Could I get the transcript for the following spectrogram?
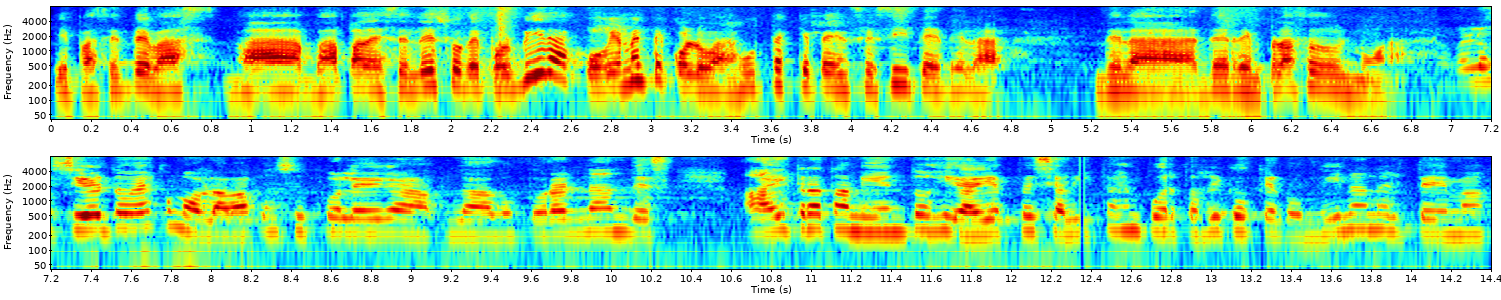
Y el paciente va, va, va a padecer de eso de por vida, obviamente con los ajustes que necesite de la, de la de reemplazo de hormonas. Lo cierto es, como hablaba con su colega, la doctora Hernández, hay tratamientos y hay especialistas en Puerto Rico que dominan el tema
